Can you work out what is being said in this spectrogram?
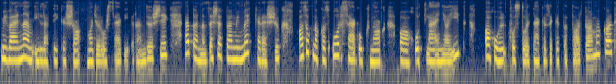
mivel nem illetékes a magyarországi rendőrség, ebben az esetben mi megkeressük azoknak az országoknak a hotline-jait, ahol hoztolták ezeket a tartalmakat,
